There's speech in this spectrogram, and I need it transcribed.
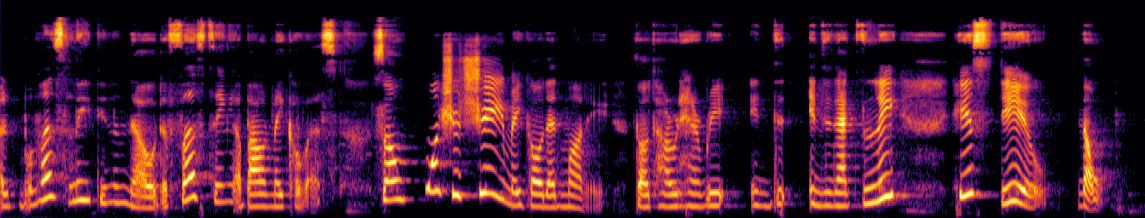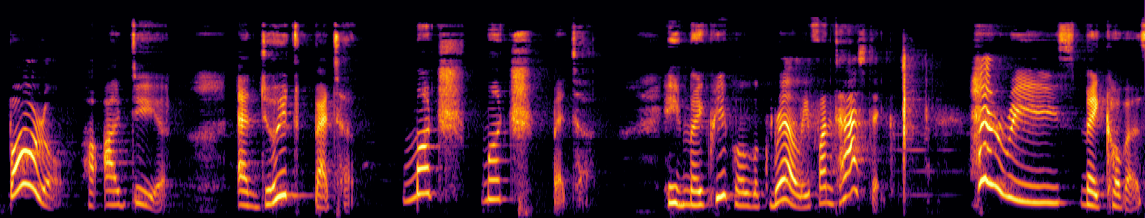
obviously didn't know the first thing about makeovers, so why should she make all that money? thought Horrid Henry indignantly. He steal, no, borrow her idea and do it better much, much better. He'd make people look really fantastic. Henry's makeovers.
